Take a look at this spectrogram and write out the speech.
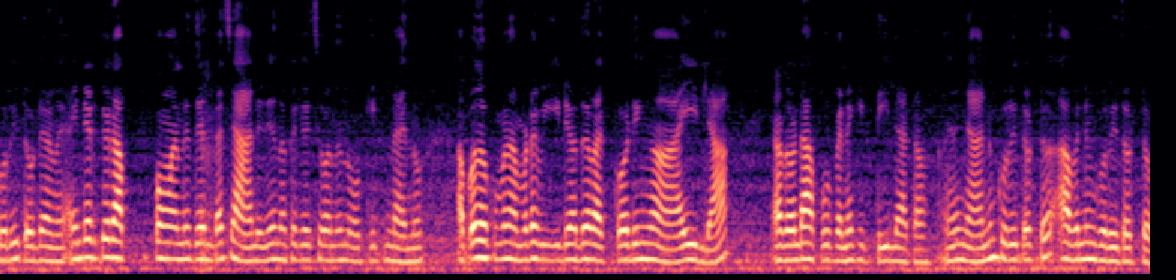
കുറി തൊടുകയാണ്. അതിന്റെ ഇടയ്ക്ക് ഒരു അപ്പം വന്നത് എന്താ ചാനൽ എന്നൊക്കെ ചോദിച്ച് വന്ന് നോക്കിയിട്ടുണ്ടായിരുന്നു. അപ്പോൾ നോക്കുമ്പോൾ നമ്മുടെ വീഡിയോ അത് റെക്കോർഡിങ് ആയില്ല അതുകൊണ്ട് അപ്പൂപ്പനെ കിട്ടിയില്ല കേട്ടോ അങ്ങനെ ഞാനും കുറി തൊട്ടു അവനും കുറി തൊട്ടു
